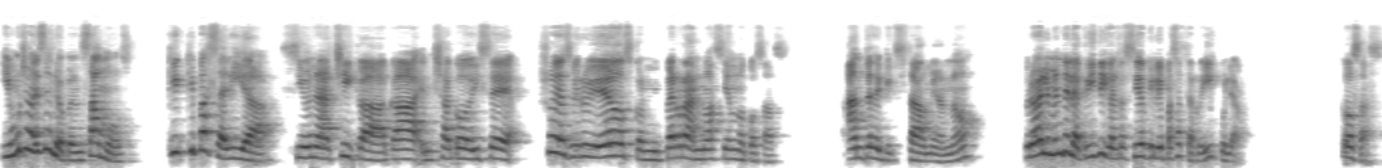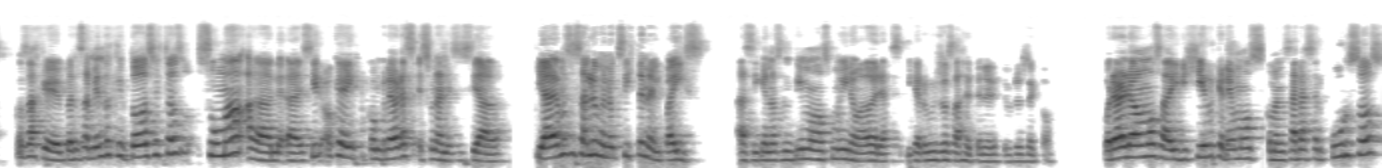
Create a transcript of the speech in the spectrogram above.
Y muchas veces lo pensamos. ¿Qué, ¿Qué pasaría si una chica acá en Chaco dice, yo voy a subir videos con mi perra no haciendo cosas? Antes de que exista Damián, ¿no? Probablemente la crítica haya sido que le pasaste ridícula cosas, cosas que, pensamientos que todos estos suma a, decir, ok, con creadores es una necesidad. Y además es algo que no existe en el país, así que nos sentimos muy innovadoras y orgullosas de tener este proyecto. Por ahora lo vamos a dirigir, queremos comenzar a hacer cursos,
